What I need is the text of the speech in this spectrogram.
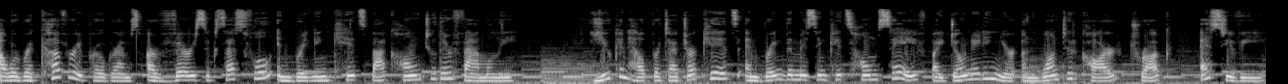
Our recovery programs are very successful in bringing kids back home to their family. You can help protect our kids and bring the missing kids home safe by donating your unwanted car, truck, SUV,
